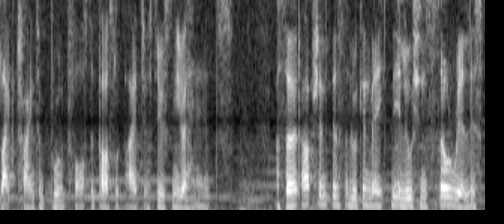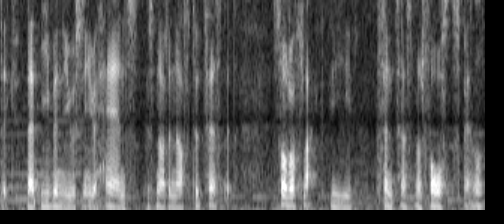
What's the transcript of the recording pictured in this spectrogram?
like trying to brute force the puzzle by just using your hands. A third option is that we can make the illusion so realistic that even using your hands is not enough to test it. Sort of like the Phantasmal Force spell.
